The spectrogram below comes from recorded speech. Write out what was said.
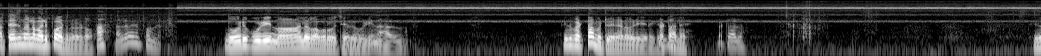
അത്യാവശ്യം നല്ല വലിപ്പമായിട്ടുണ്ട് കേട്ടോ. ആ നല്ല വലിപ്പമുണ്ട്. ഇത് ഒരു കുഴി നാല് റബ്ബർ വെച്ച് ഒരു കുഴി നാലെണ്ണം. ഇത് വെട്ടാൻ പറ്റുമോ ഇതിന് ഇടവഴി കയറി? കേട്ടാലേ? വെട്ടാലോ. ഇത്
